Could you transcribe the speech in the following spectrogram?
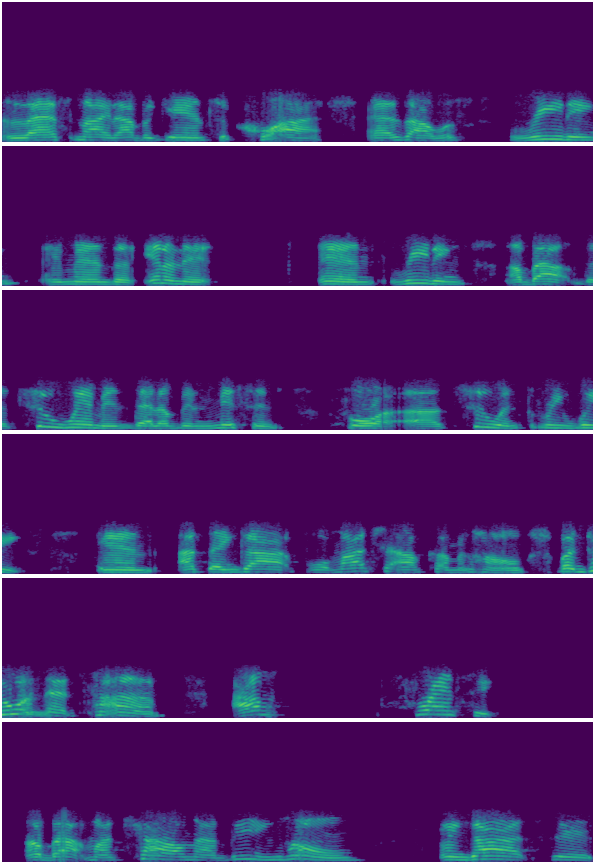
And last night I began to cry as I was reading, amen, the internet and reading about the two women that have been missing for uh, two and three weeks. And I thank God for my child coming home. But during that time, I'm frantic about my child not being home. And God said,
